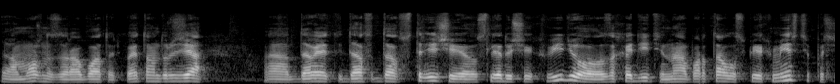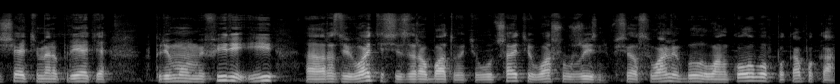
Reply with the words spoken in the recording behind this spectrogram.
а, можно зарабатывать. Поэтому, друзья, а, давайте до, до встречи в следующих видео. Заходите на портал Успех вместе, посещайте мероприятия в прямом эфире и а, развивайтесь и зарабатывайте, улучшайте вашу жизнь. Все, с вами был Иван Колобов. Пока-пока.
